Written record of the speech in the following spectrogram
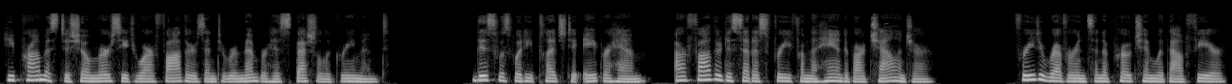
He promised to show mercy to our fathers and to remember his special agreement. This was what he pledged to Abraham, our father, to set us free from the hand of our challenger. Free to reverence and approach him without fear,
